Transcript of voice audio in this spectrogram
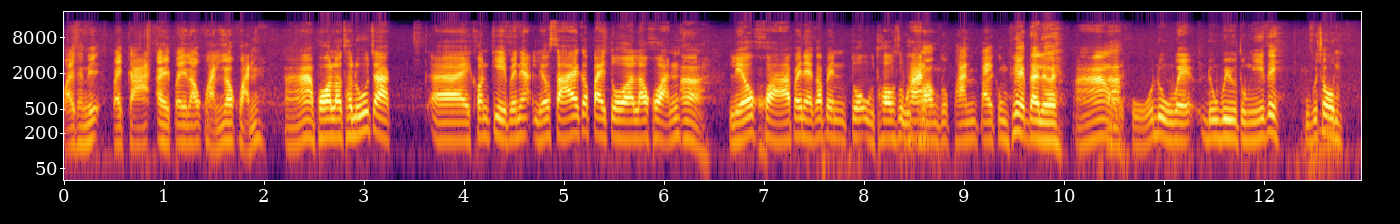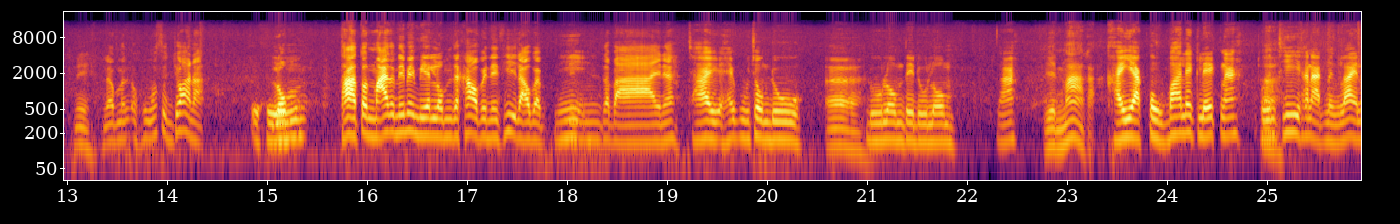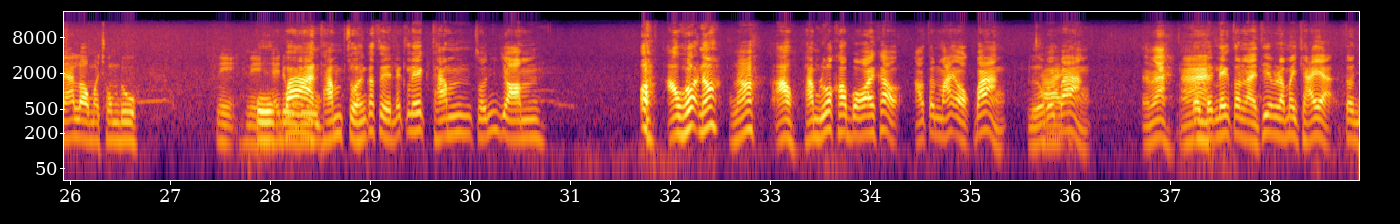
ไปทางนี้ไปกาไอยไปเราขวัญเราขวัญอ่า พอเราทะลุจากไอ้คอนกรีตไปเนี่ย เลี้ยวซ้ายก็ไปตัวเราวขวัญ อ่า เลี้ยวขวาไปเนี่ยก็เป็นตัวอู่ทองสุพรรณอู่ทองสุพรรณไปกรุงเทพได้เลยอ้าวอะโอ้โหดูเวดูวิวตรงนี้สิคุณผู้ชมนี่แล้วมันโอ้โหสุดยอดอะโอ้โหลมถ้าต้นไม้ตรงนี้ไม่มีลมจะเข้าไปในที่เราแบบนี่เย็นสบายนะ ใช่ให้คุณผู้ชมดูเออดูลมติดูลมนะเย็นมากอะใครอยากปลูกบ้านเล็ก ๆ นะพื้นที่ขนาดหนึ่งไร่นะลองมาชมดูนี่นี่ปลูกให้ดูบ้านวิวทำสวนเกษตรเล็ก ๆทำสวนหย่อมเออเอาเหอะเนาะเนาะเอาทำรั้วคาวบอยเข้า เอาต้นไม้ออกบ้าง เหลือไว้ใช่บ้างเห็นไหมอ่า ต้นเล็กๆต้นอะไรที่เราไม่ใช้อะต้น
